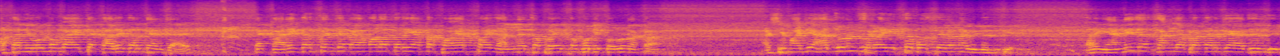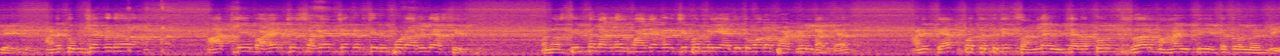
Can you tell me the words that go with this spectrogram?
आता निवडणुका आहेत त्या कार्यकर्त्यांच्या आहेत. त्या कार्यकर्त्यांच्या टायमाला तरी आता पायात पाय घालण्याचा प्रयत्न कोणी करू नका. अशी माझी हात जोडून सगळ्या इथं बसलेल्यांना विनंती आहे. आणि यांनी जर चांगल्या प्रकारचे आदेश दिले आणि तुमच्याकडं आतले बाहेरचे सगळ्यांच्याकडचे रिपोर्ट आलेले असतील नसतील तर लागल्यास माझ्याकडची पण मी यादी तुम्हाला पाठवेल लागल्यास. आणि त्याच पद्धतीने चांगल्या विचारातून जर महायुती एकत्र लढली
